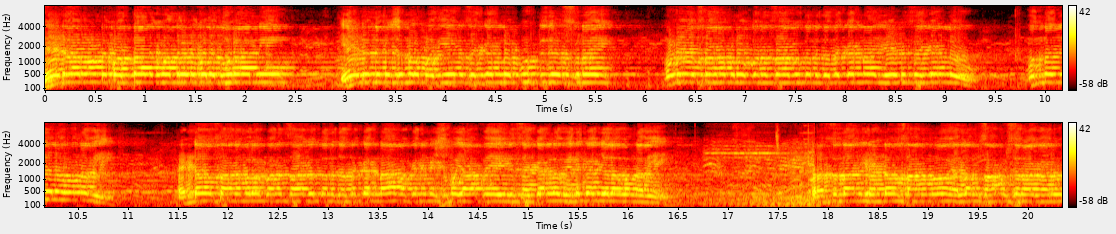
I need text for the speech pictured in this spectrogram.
ఏడో రౌండ్ పద్నాలుగు వందల అడుగుల దూరాన్ని ఏడు నిమిషముల పదిహేను సెకండ్లు పూర్తి చేసుకున్నాయి మూడవ స్థానంలో కొనసాగుతున్న జత కన్నా ఏడు సెకండ్లు ముందంజలో ఉన్నది రెండవ స్థానంలో కొనసాగుతున్న జత కన్నా ఒక నిమిషము యాభై ఐదు సెకండ్లు వెనుకంజలో ఉన్నది ప్రస్తుతానికి రెండవ స్థానంలో ఎల్లం సాంబశివరావు గారు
